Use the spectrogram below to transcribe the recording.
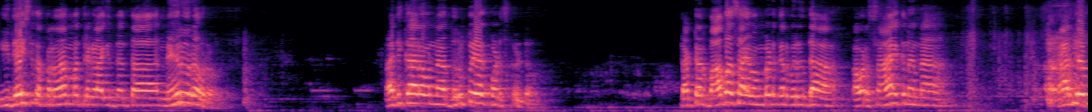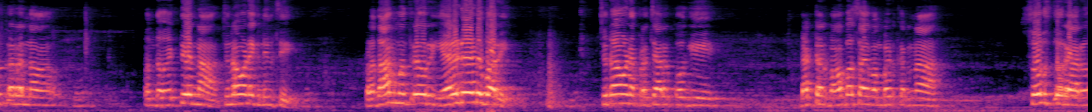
ಈ ದೇಶದ ಪ್ರಧಾನಮಂತ್ರಿಗಳಾಗಿದ್ದಂಥ ನೆಹರೂರವರು ಅಧಿಕಾರವನ್ನು ದುರುಪಯೋಗ ಪಡಿಸ್ಕೊಂಡು ಡಾಕ್ಟರ್ ಬಾಬಾ ಸಾಹೇಬ್ ಅಂಬೇಡ್ಕರ್ ವಿರುದ್ಧ ಅವರ ಸಹಾಯಕನನ್ನ ಕಾರ್ಜೋಡ್ಕರ್ ಒಂದು ವ್ಯಕ್ತಿಯನ್ನ ಚುನಾವಣೆಗೆ ನಿಲ್ಲಿಸಿ ಪ್ರಧಾನಮಂತ್ರಿಯವರು ಎರಡೆರಡು ಬಾರಿ ಚುನಾವಣೆ ಪ್ರಚಾರಕ್ಕೆ ಹೋಗಿ ಡಾಕ್ಟರ್ ಬಾಬಾ ಸಾಹೇಬ್ ಅಂಬೇಡ್ಕರ್ನ ಸೋಲಿಸಿದವರು ಯಾರು?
